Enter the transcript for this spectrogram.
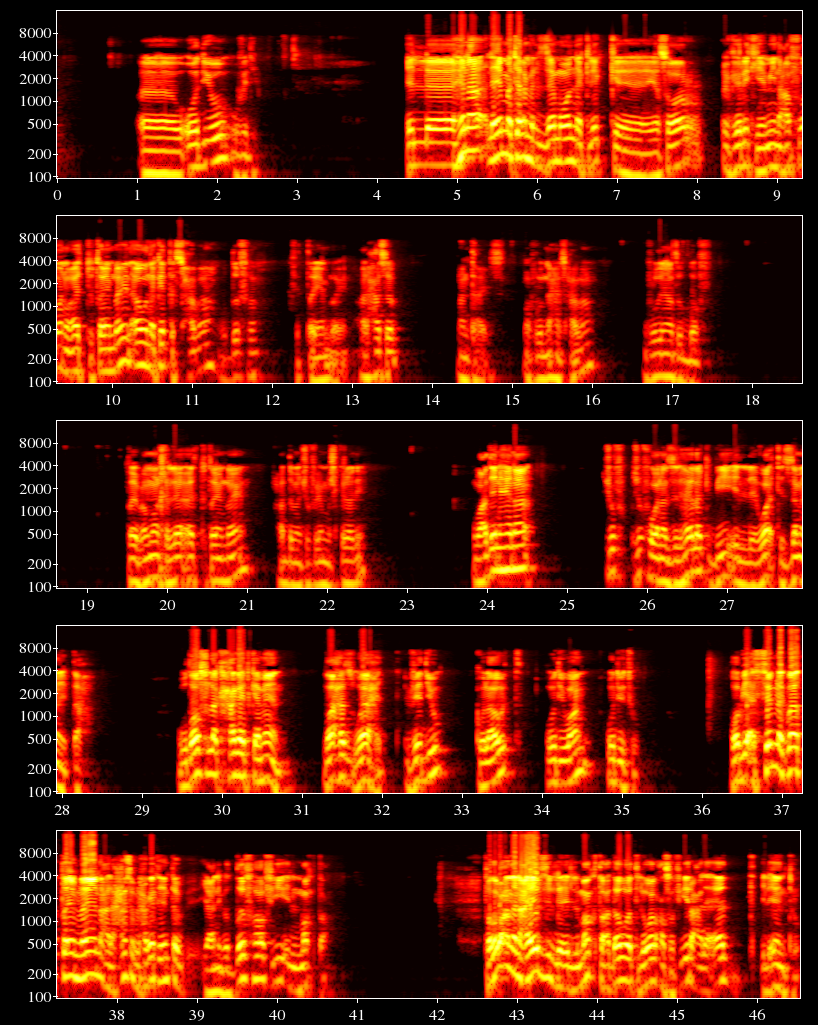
و audio وفيديو. هنا لا إما تعمل زي ما قلنا click يسار click يمين عفوا و add to timeline أو إنك أنت تسحبها وتضيفها في ال timeline على حسب ما أنت عايز. المفروض إن إحنا نسحبها المفروض إنها تتضاف. طيب عموما خليها add to timeline لحد ما نشوف إيه المشكلة دي. وبعدين هنا شوف شوف هو نزلها لك بالوقت الزمني بتاعها. وضاف لك حاجة كمان. لاحظ واحد فيديو callout audio 1 audio 2 هو بيقسم لك بقى ال timeline على حسب الحاجات اللي انت يعني بتضيفها في المقطع. فطبعا أنا عايز المقطع دوت اللي هو العصافير على قد ال intro.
